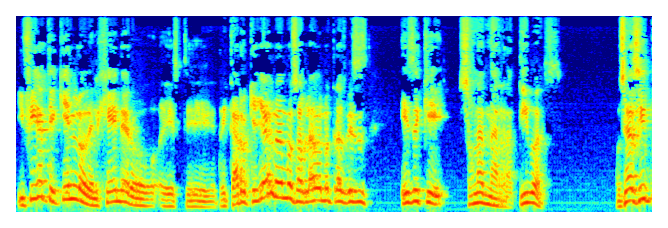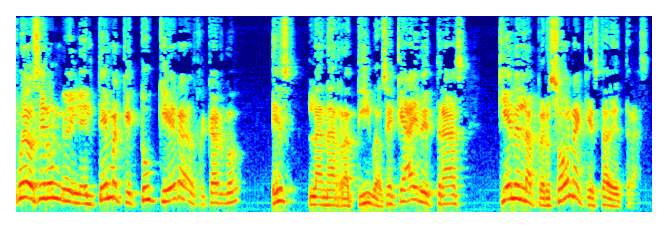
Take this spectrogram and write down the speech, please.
Y fíjate aquí en lo del género, este, Ricardo, que ya lo hemos hablado en otras veces, es de que son las narrativas. O sea, sí puedo hacer el, tema que tú quieras, Ricardo, es la narrativa. O sea, ¿qué hay detrás? ¿Quién es la persona que está detrás?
